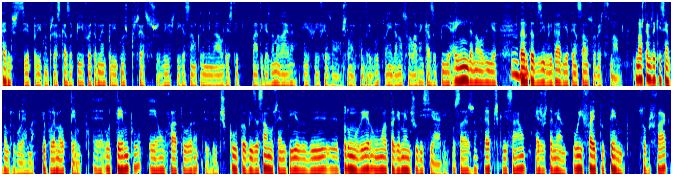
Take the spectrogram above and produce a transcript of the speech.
antes de ser perito no processo Casa Pia, foi também perito nos processos de investigação criminal deste tipo de temáticas na Madeira e fez um excelente contributo. Ainda não se falava em Casa Pia, ainda não havia uhum. tanta visibilidade e atenção sobre este fenómeno. Nós temos aqui sempre um problema, e o problema é o tempo. Eh, o tempo é um fator de desculpabilização no sentido de promover um apagamento judiciário, ou seja, a prescrição é justamente o efeito do tempo sobre os factos, eh,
